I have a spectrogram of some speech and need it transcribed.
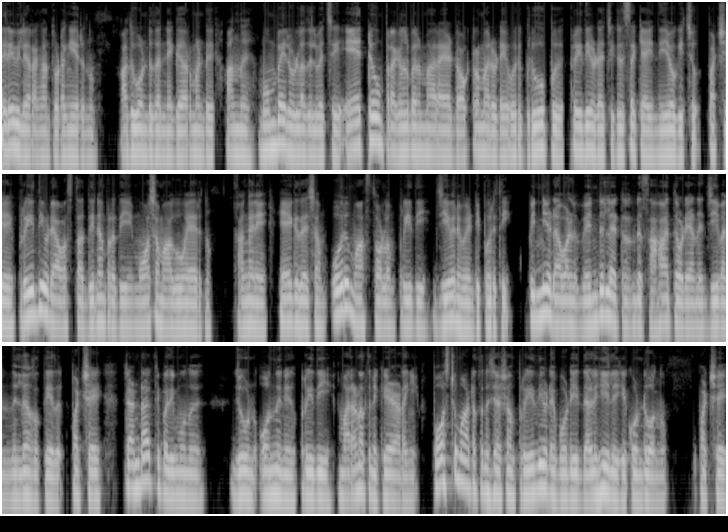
തെരുവിലിറങ്ങാൻ തുടങ്ങിയിരുന്നു. അതുകൊണ്ട് തന്നെ ഗവൺമെന്റ് അന്ന് മുംബൈയിലുള്ളതിൽ വെച്ച് ഏറ്റവും പ്രഗത്ഭന്മാരായ ഡോക്ടർമാരുടെ ഒരു ഗ്രൂപ്പ് പ്രീതിയുടെ ചികിത്സയ്ക്കായി നിയോഗിച്ചു. പക്ഷേ പ്രീതിയുടെ അവസ്ഥ ദിനം പ്രതി മോശമാകുകയായിരുന്നു. അങ്ങനെ ഏകദേശം ഒരു മാസത്തോളം പ്രീതി ജീവന് വേണ്ടി പൊരുത്തി. പിന്നീട് അവൾ വെന്റിലേറ്ററിന്റെ സഹായത്തോടെയാണ് ജീവൻ നിലനിർത്തിയത്. പക്ഷേ രണ്ടായിരത്തി പതിമൂന്ന് ജൂൺ ഒന്നിന് പ്രീതി മരണത്തിന് കീഴടങ്ങി. പോസ്റ്റ്മോർട്ടത്തിന് ശേഷം പ്രീതിയുടെ ബോഡി ഡൽഹിയിലേക്ക് കൊണ്ടുവന്നു. പക്ഷേ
